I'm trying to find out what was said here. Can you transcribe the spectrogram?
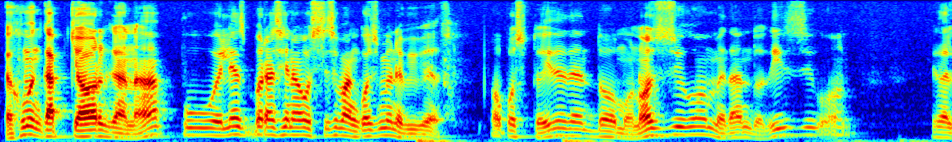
έχουμε κάποια όργανα που ο Ηλίας μπορεί να συναγωστεί σε παγκόσμιο επίπεδο. Όπως το είδατε, το μονόζυγο, μετά είναι το δίζυγο κτλ.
